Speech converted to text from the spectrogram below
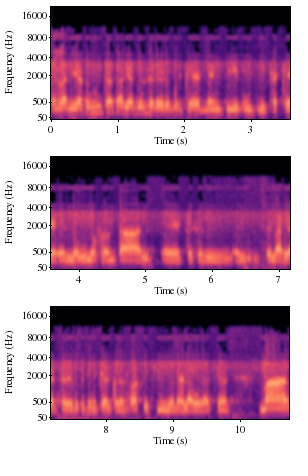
En realidad son muchas áreas del cerebro porque mentir implica que el lóbulo frontal, eh, que es el, el, el área del cerebro que tiene que ver con el raciocinio, la elaboración, más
